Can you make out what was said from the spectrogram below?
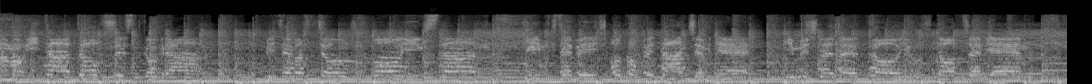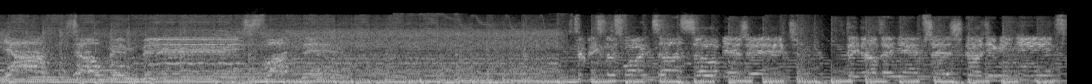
Mamo i tato, wszystko gra. Widzę was wciąż w moich snach. Kim chcę być, o to pytacie mnie. I myślę, że to już dobrze wiem. Ja chciałbym być sławny. Chcę blisko słońca sobie żyć W tej drodze nie przeszkodzi mi nic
